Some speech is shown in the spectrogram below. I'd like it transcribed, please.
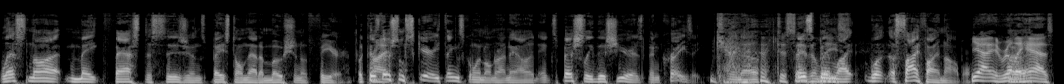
let's not make fast decisions based on that emotion of fear because right. there's some scary things going on right now, and especially this year, it's been crazy. You know, to say it's been least. like what a sci-fi novel. Yeah, it really uh, has.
